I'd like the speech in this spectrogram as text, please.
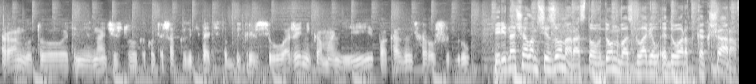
рангу, то это не значит, что какой-то шапка закидательства будет прежде всего уважение команде и показывать хорошую игру. Перед началом сезона Ростов-Дон возглавил Эдуард Кокшаров.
